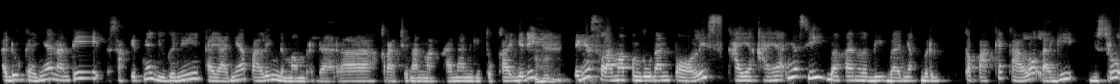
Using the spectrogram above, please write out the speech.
aduh kayaknya nanti sakitnya juga nih kayaknya paling demam berdarah, keracunan makanan gitu. Kayak jadi Hmm. kayaknya selama penggunaan polis kayak kayaknya sih bahkan lebih banyak berkepake kalau lagi justru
